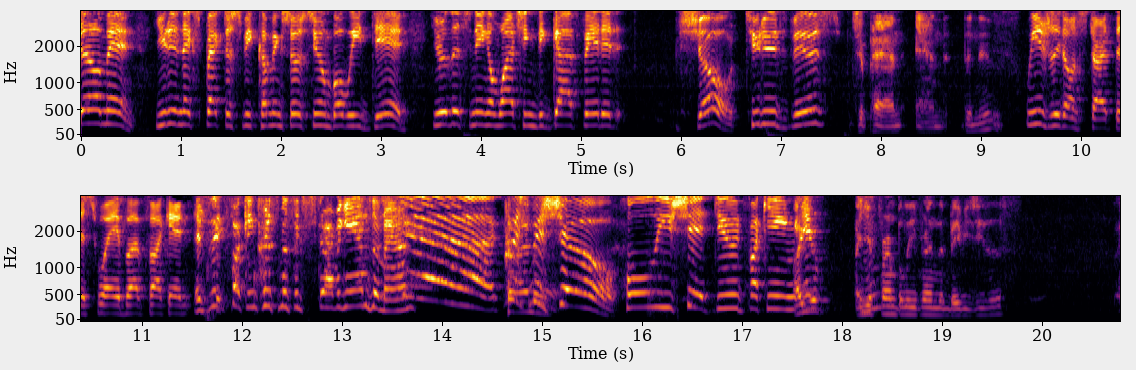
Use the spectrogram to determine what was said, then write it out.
gentlemen, you didn't expect us to be coming so soon, but we did. You're listening and watching the Got Faded show. Two dudes booze. Japan and the news. We usually don't start this way, but fucking It's the fucking Christmas extravaganza, man. yeah, Christmas show. Holy shit, dude! Fucking. Are you are you a hmm? firm believer in the baby Jesus?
